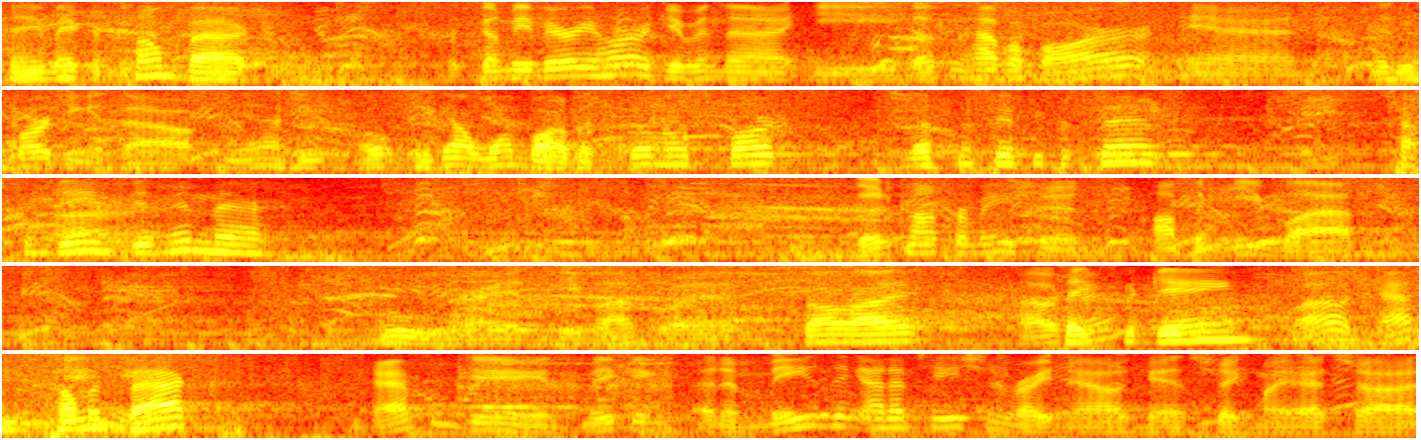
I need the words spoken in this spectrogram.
Can he make a comeback? It's going to be very hard given that he doesn't have a bar and his sparking is out. Yeah, he, oh, he got one bar, but still no spark. Less than 50%. Captain Gainz getting in there. Good confirmation off the ki blast. Ooh. All right, his ki blast wins. It's all right. Okay. Takes the game. Wow, Captain He's coming Gainz. back. Captain Gainz making an amazing adaptation right now against Shake My Headshot.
